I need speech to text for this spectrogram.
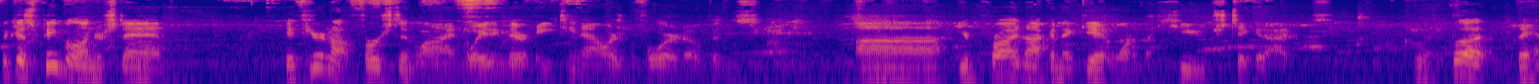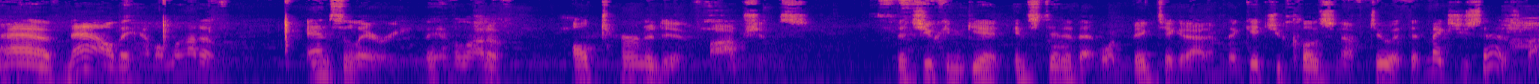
Because people understand if you're not first in line waiting there 18 hours before it opens, uh, you're probably not going to get one of the huge ticket items. But they have now they have a lot of ancillary. They have a lot of alternative options that you can get instead of that one big ticket item that gets you close enough to it that makes you satisfied.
